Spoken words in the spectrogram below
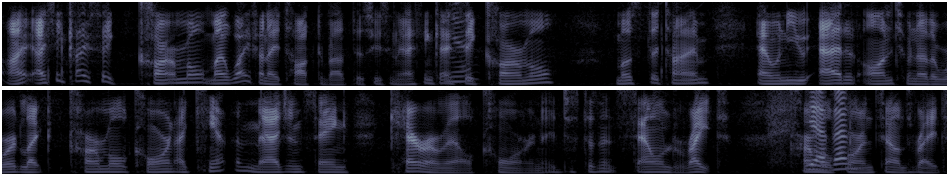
I, I think I say caramel. My wife and I talked about this recently. I think I Yeah. say caramel most of the time. And when you add it on to another word like caramel corn, I can't imagine saying caramel corn. It just doesn't sound right. Caramel that- corn sounds right.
